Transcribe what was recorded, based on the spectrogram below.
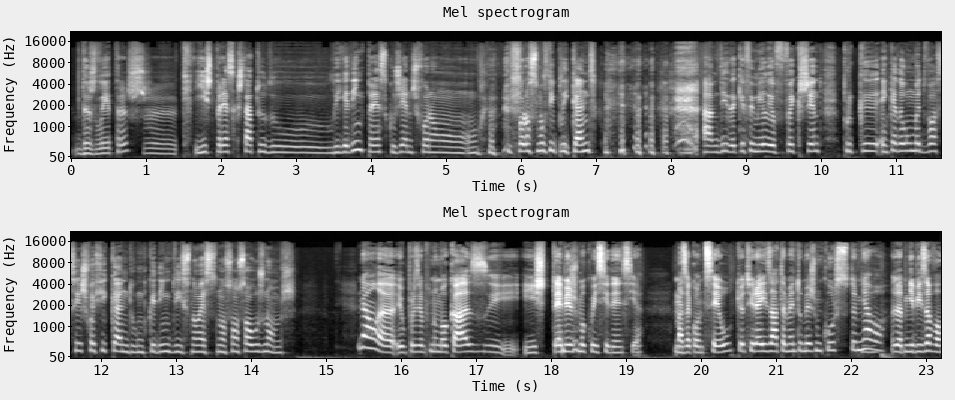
das letras, eh, e isto parece que está tudo ligadinho, parece que os genes foram, foram se multiplicando à medida que a família foi crescendo, porque em cada uma de vocês foi ficando um bocadinho disso, não, é, não são só os nomes. Não, eh, eu, por exemplo, no meu caso, e isto é mesmo uma coincidência, mas aconteceu que eu tirei exatamente o mesmo curso da minha avó, da minha bisavó.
